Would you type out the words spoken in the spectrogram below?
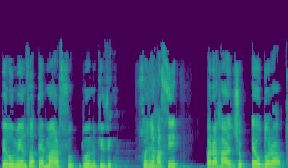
pelo menos até março do ano que vem. Sônia Raci, para a Rádio Eldorado.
